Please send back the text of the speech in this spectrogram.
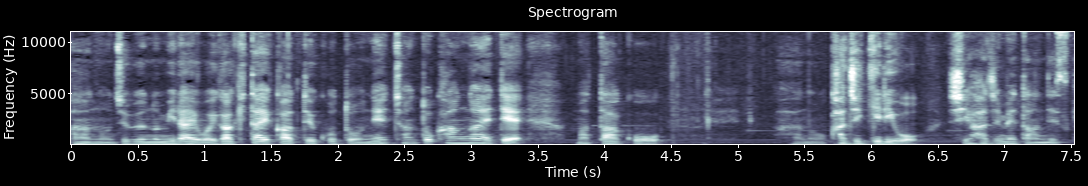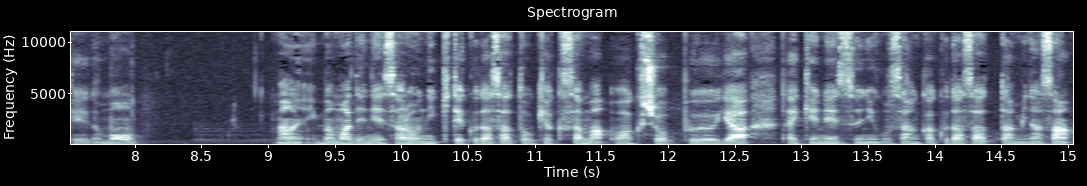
あの自分の未来を描きたいかっていうことをねちゃんと考えてまたこうあの舵切りをし始めたんですけれども。まあ、今までねサロンに来てくださったお客様ワークショップや体験レッスンにご参加くださった皆さん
